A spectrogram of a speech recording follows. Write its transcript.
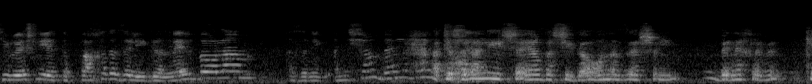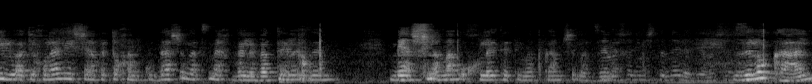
כאילו יש לי את הפחד הזה להיגנב בעולם, אז אני, אני שם בין לבין. את יכולה להישאר בשיגעון הזה של בינך לבין, כאילו את יכולה להישאר בתוך הנקודה של עצמך ולבטל את זה מהשלמה מוחלטת עם הפגם של זה מה. שאני משתדלת, זה מה שאני... זה לא קל.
